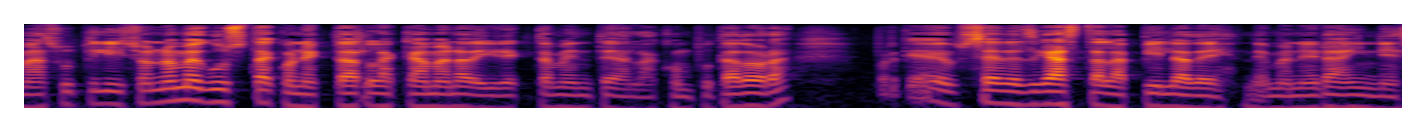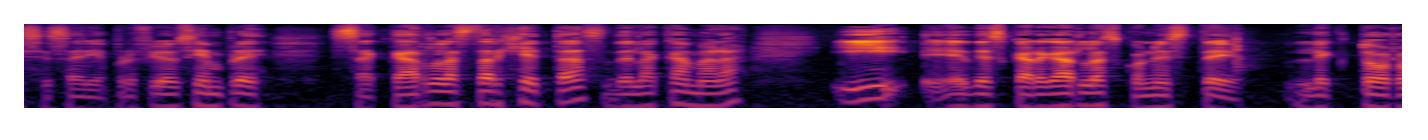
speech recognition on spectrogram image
más utilizo. No me gusta conectar la cámara directamente a la computadora porque se desgasta la pila de, manera innecesaria. Prefiero siempre sacar las tarjetas de la cámara y eh, descargarlas con este lector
